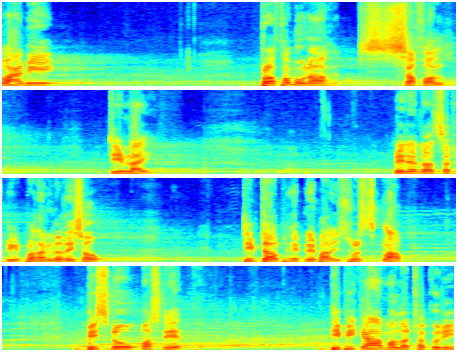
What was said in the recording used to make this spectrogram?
अब हामी प्रथम हुन सफल टिमलाई मेडल र सर्टिफिकेट प्रदान गर्दैछौँ। Tiptop help Nepal sports club. Bishnu Basnet Dipika Malla Thakuri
